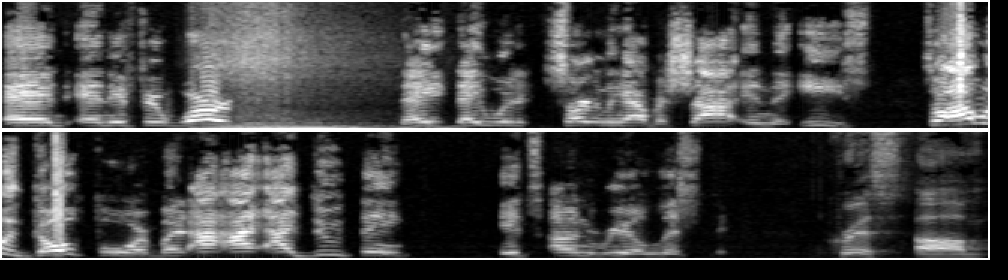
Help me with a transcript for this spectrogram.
And and if it works, they they would certainly have a shot in the East. So I would go for it, but I, I, I do think it's unrealistic. Chris, um,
